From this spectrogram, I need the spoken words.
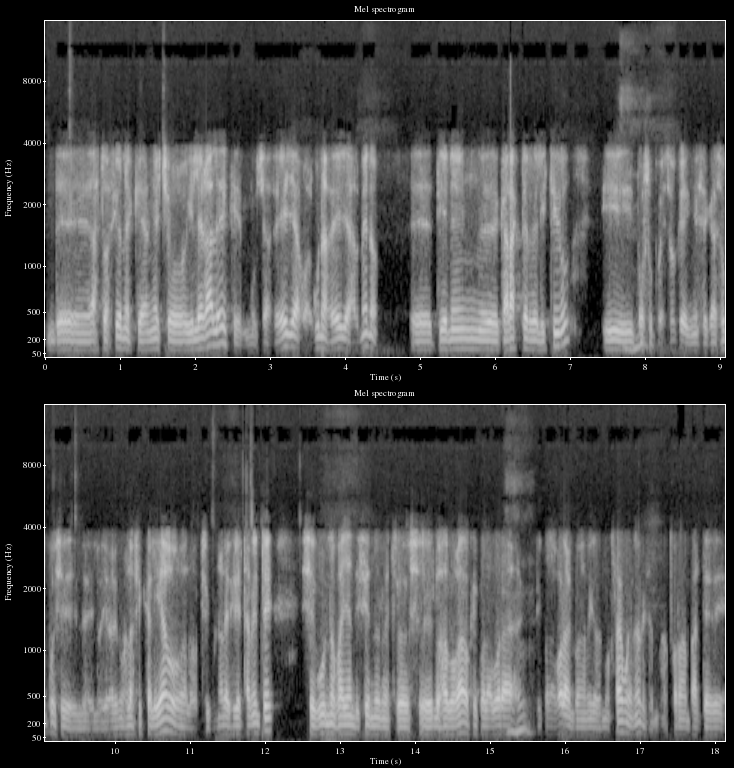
de actuaciones que han hecho ilegales, que muchas de ellas, o algunas de ellas al menos, eh, tienen eh, carácter delictivo y por supuesto que en ese caso pues eh, lo llevaremos a la fiscalía o a los tribunales directamente según nos vayan diciendo nuestros los abogados que colaboran que colaboran con amigos de Monfragüe, ¿no? que forman parte de,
